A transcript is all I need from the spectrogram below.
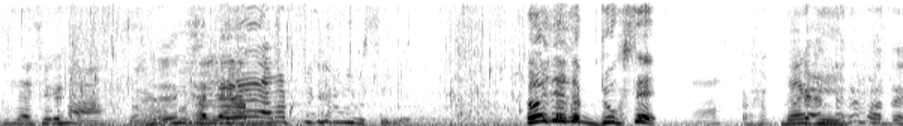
দিলে আসে না খালি আমার পিঠের উপর ছিল ওই যে ঢুকছে নাকি মধ্যে।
